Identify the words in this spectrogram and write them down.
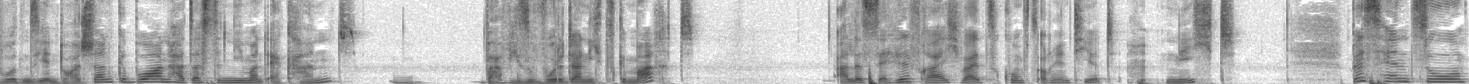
wurden Sie in Deutschland geboren? Hat das denn niemand erkannt? War, wieso wurde da nichts gemacht? Alles sehr hilfreich, weil zukunftsorientiert. Nicht. Bis hin zu,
